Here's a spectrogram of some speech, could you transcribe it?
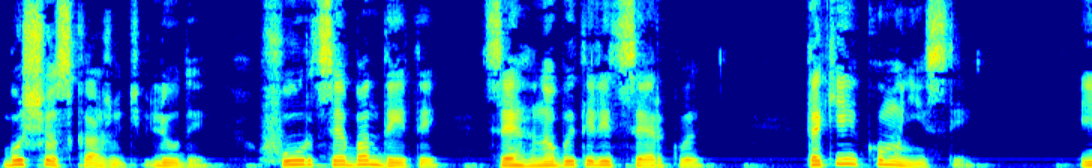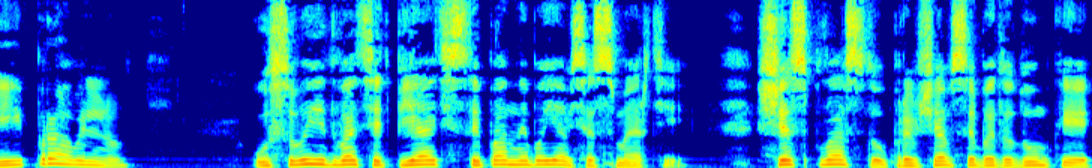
Бо що скажуть люди? Фур це бандити, це гнобителі церкви, такі комуністи. І правильно, у свої 25 Степан не боявся смерті. Ще з пласту привчав себе до думки,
